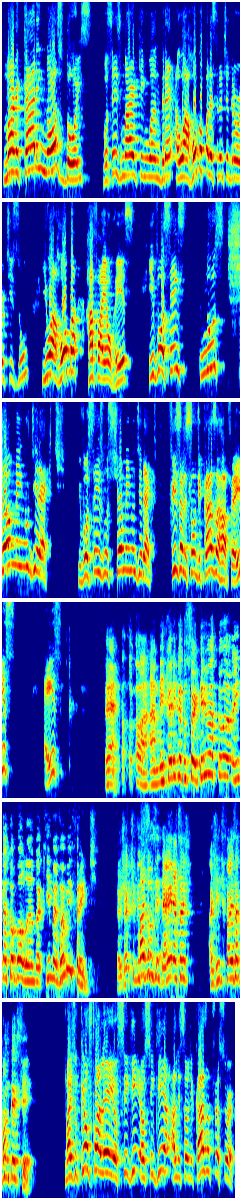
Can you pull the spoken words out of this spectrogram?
marcarem nós dois. Vocês marquem o André, o arroba palestrante André Ortiz 1 e o arroba Rafael Reis, e vocês nos chamem no direct e vocês nos chamem no direct. Fiz a lição de casa, Rafa, é isso? É isso? É, a mecânica do sorteio eu tô, ainda estou bolando aqui, mas vamos em frente. Eu já tive mas duas ideias, a gente faz acontecer. Mas o que eu falei, eu segui, eu segui a lição de casa, professor,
